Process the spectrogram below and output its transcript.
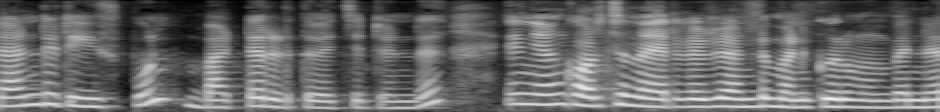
രണ്ട് ടീസ്പൂൺ ബട്ടർ എടുത്ത് വെച്ചിട്ടുണ്ട്. ഇത് ഞാൻ കുറച്ച് നേരം ഒരു രണ്ട് മണിക്കൂർ മുമ്പ് തന്നെ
